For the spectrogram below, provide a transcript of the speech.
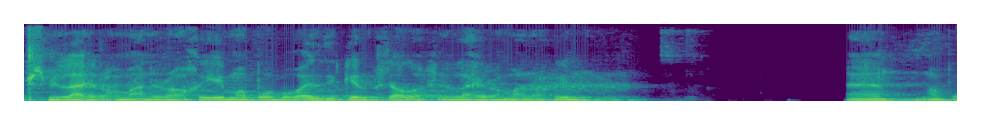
bismillahirrahmanirrahim apa pokoke zikir Gusti Allah bismillahirrahmanirrahim. Eh apa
